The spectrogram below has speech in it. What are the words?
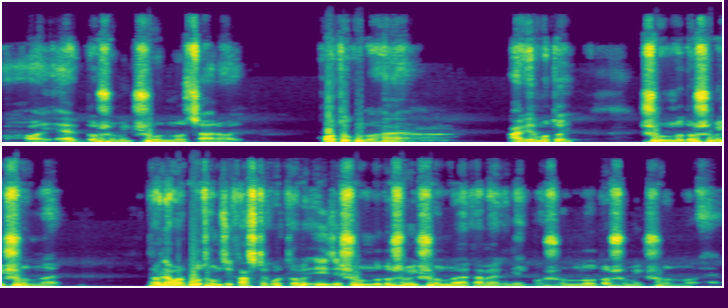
হয়। এক দশমিক শূন্য চার হয়। কতগুলো হ্যাঁ? আগের মতোই? শূন্য দশমিক শূন্য এক। তাহলে আমার প্রথম যে কাজটা করতে হবে, এই যে শূন্য দশমিক শূন্য এক আমি আগে লিখব, শূন্য দশমিক শূন্য এক।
